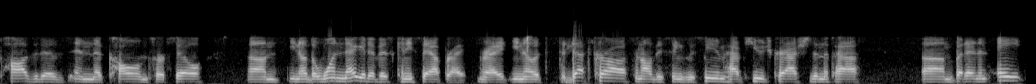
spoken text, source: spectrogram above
positives in the column for Phil. Um, you know, the one negative is can he stay upright, right? You know, it's the death cross and all these things. We've seen him have huge crashes in the past. Um, but at an eight,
